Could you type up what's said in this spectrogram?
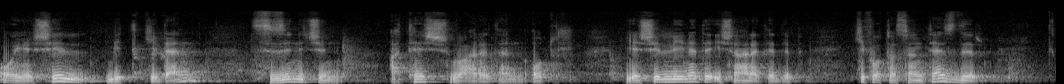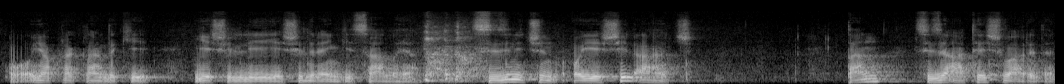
o yeşil bitkiden sizin için ateş var eden odur. Yeşilliğine de işaret edip ki fotosentezdir o yapraklardaki yeşilliği, yeşil rengi sağlayan. Sizin için o yeşil ağaçtan size ateş var eden.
